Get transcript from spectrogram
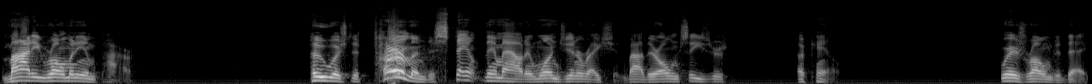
mighty Roman Empire, who was determined to stamp them out in one generation by their own Caesar's account. Where's Rome today?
